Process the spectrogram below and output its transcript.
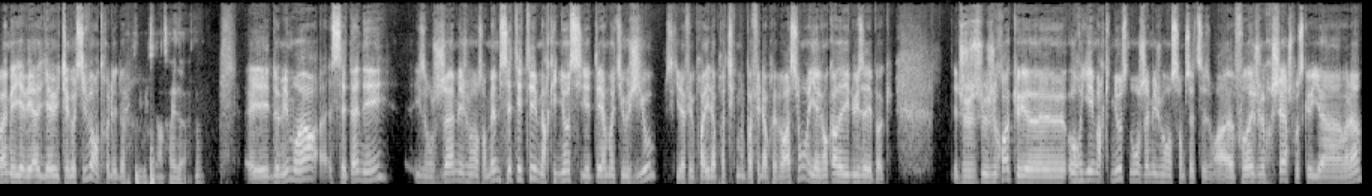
Ouais, mais il y avait, il y a eu Thiago Silva entre les deux. entre les deux. Et de mémoire, cette année, ils ont jamais joué ensemble. Même cet été, Marquinhos, il était à moitié au JO, parce qu'il a fait, il a pratiquement pas fait la préparation, et il y avait encore David Luiz à l'époque. Je, crois que euh, Aurier et Marquinhos n'ont jamais joué ensemble cette saison. Il faudrait que je recherche parce qu'il y a voilà.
